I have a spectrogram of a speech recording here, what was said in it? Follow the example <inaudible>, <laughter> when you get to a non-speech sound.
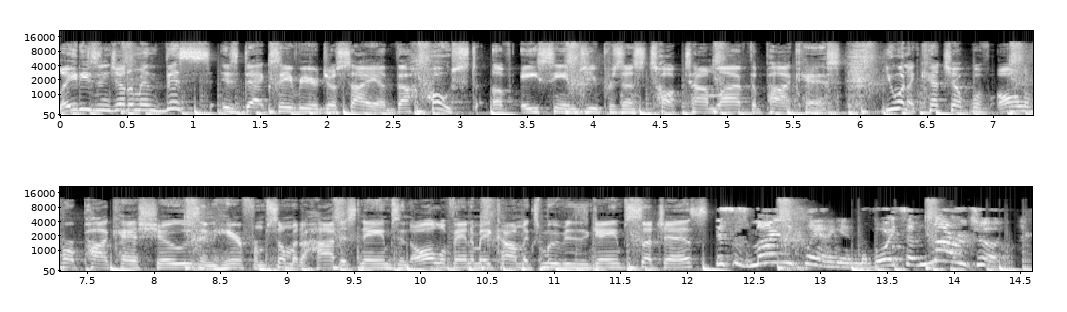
Ladies and gentlemen, this is Dak Xavier Josiah, the host of ACMG Presents Talk Time Live, the podcast. You want to catch up with all of our podcast shows and hear from some of the hottest names in all of anime, comics, movies, and games, such as. This is Maile Flanagan, the voice of Naruto.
